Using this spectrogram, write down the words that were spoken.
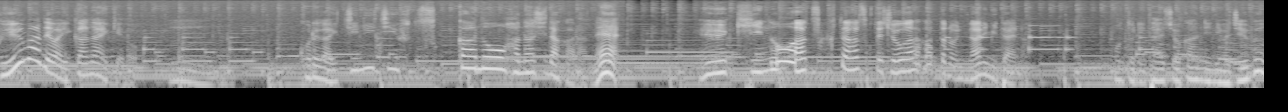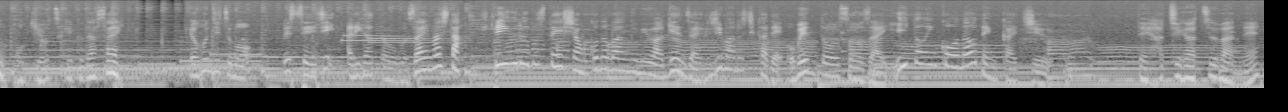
冬まではいかないけど。これが1日2日の話だからね。えー、昨日暑くて暑くてしょうがなかったのに何みたいな。本当に体調管理には十分お気をつけください。い本日もメッセージありがとうございました。T グループステーションこの番組は現在藤丸地下でお弁当惣菜イートインコーナーを展開中。で8月はね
